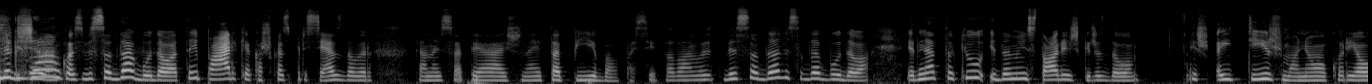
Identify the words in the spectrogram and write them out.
lik ženklas visada būdavo. Tai parke kažkas prisėsdavo ir tenais apie, žinai, tapybą pasikalbam. Visada, visada būdavo. Ir net tokių įdomių istorijų išgirsdavau. Iš IT žmonių, kur jau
